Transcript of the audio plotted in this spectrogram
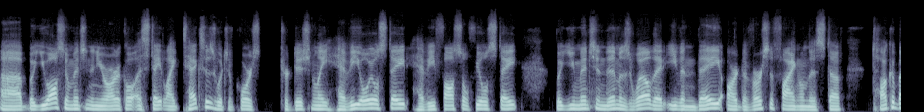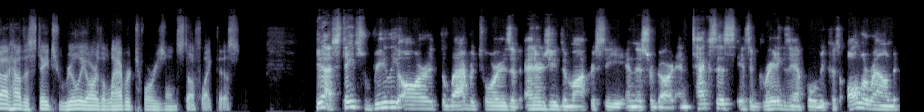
uh, but you also mentioned in your article a state like Texas, which of course traditionally heavy oil state, heavy fossil fuel state. But you mentioned them as well that even they are diversifying on this stuff. Talk about how the states really are the laboratories on stuff like this. Yeah, states really are the laboratories of energy democracy in this regard. And Texas is a great example because all around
